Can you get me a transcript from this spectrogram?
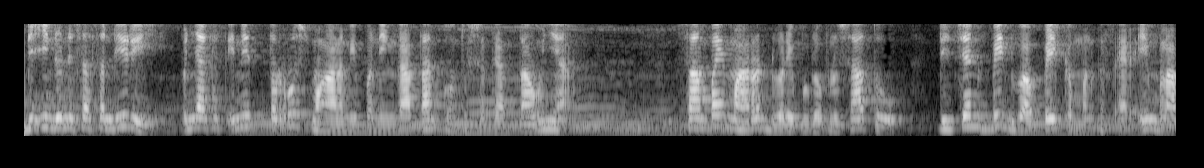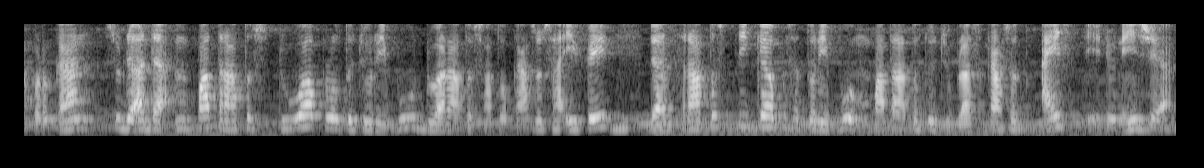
Di Indonesia sendiri, penyakit ini terus mengalami peningkatan untuk setiap tahunnya. Sampai Maret 2021, Dijen P2P Kemenkes RI melaporkan sudah ada 427.201 kasus HIV dan 131.417 kasus AIDS di Indonesia.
